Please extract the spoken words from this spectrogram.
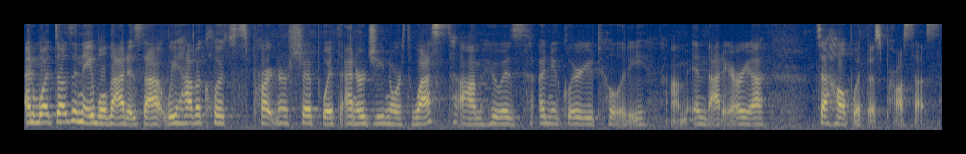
And what does enable that is that we have a close partnership with Energy Northwest, um, who is a nuclear utility um, in that area, to help with this process.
